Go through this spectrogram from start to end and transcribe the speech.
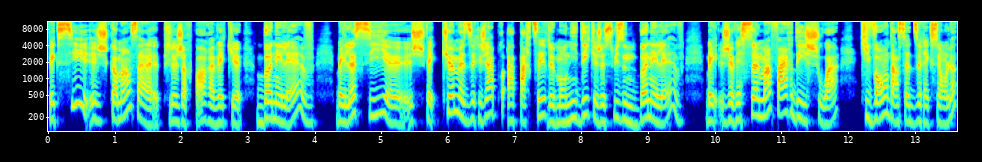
Fait que si je commence à. Puis là, je repars avec bon élève, bien là, si je fais que me diriger à, partir de mon idée que je suis une bonne élève, bien, je vais seulement faire des choix qui vont dans cette direction-là.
